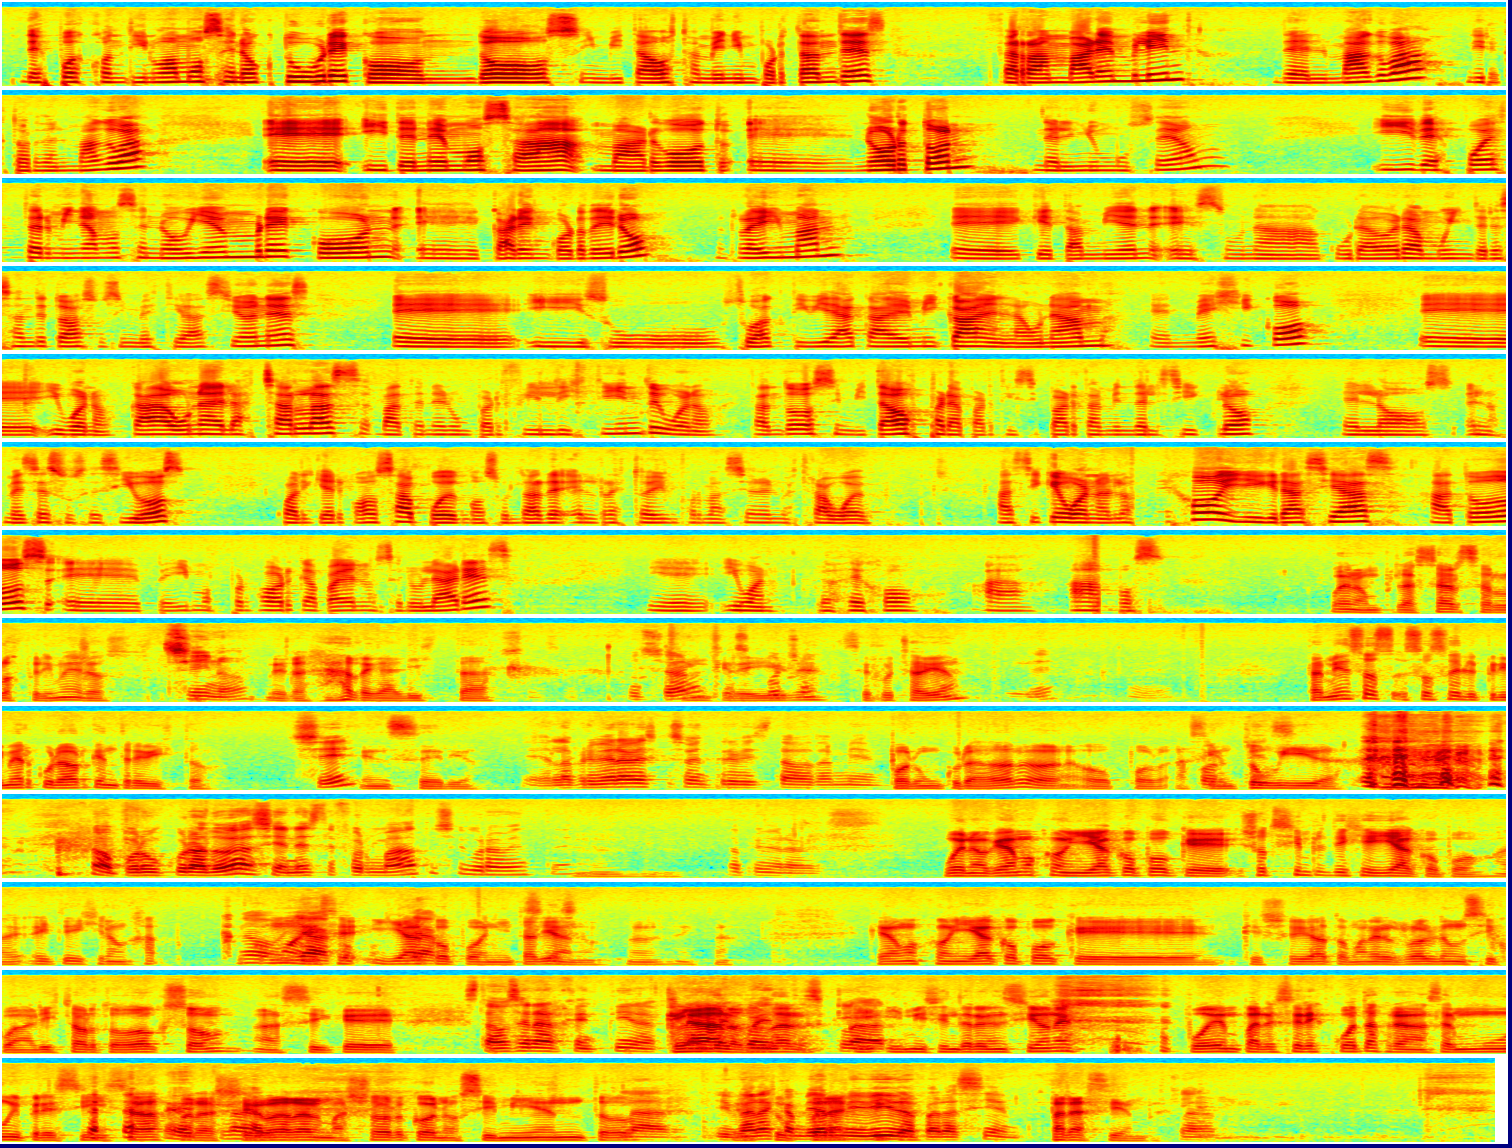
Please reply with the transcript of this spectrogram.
Después continuamos en octubre con dos invitados también importantes, Ferran Barenblind del MAGBA, director del MAGBA, eh, y tenemos a Margot eh, Norton del New Museum. Y después terminamos en noviembre con eh, Karen Cordero Reyman, que también es una curadora muy interesante, todas sus investigaciones y su, su actividad académica en la UNAM en México. Y bueno, cada una de las charlas va a tener un perfil distinto y bueno, están todos invitados para participar también del ciclo en los, en los meses sucesivos. Cualquier cosa pueden consultar el resto de información en nuestra web. Así que bueno, los dejo y gracias a todos. Eh, pedimos por favor que apaguen los celulares y, y bueno, los dejo a, a ambos. Bueno, un placer ser los primeros Sí, ¿no? de la larga lista ¿Funciona? ¿Se increíble. escucha? ¿Se escucha bien? Sí, muy bien. También sos, sos el primer curador que entrevisto, ¿Sí? en serio. Es la primera vez que soy entrevistado también. ¿Por un curador o, o por así ¿Por en tu vida? No, por un curador así en este formato seguramente. La primera vez. Bueno, quedamos con Jacopo, que yo siempre te dije Jacopo, ahí te dijeron, Ja- No, ¿cómo Jacopo, dice Jacopo en sí, italiano? Ah, ahí está. Quedamos con Jacopo que, que yo iba a tomar el rol de un psicoanalista ortodoxo, así que, Estamos en Argentina, claro, cuentas, total. claro. Y, y mis intervenciones pueden parecer escuetas, pero van a ser muy precisas para Claro. llevar al mayor conocimiento. Claro, Y van a cambiar mi práctica. vida para siempre. Para siempre. Claro.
